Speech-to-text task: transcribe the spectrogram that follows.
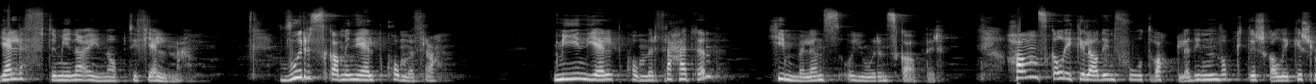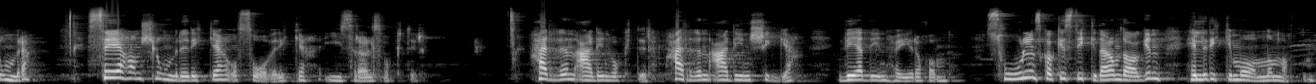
Jeg løfter mine øyne opp til fjellene. Hvor skal min hjelp komme fra? Min hjelp kommer fra Herren, himmelens og jordens skaper. Han skal ikke la din fot vakle, din vokter skal ikke slumre. Se, han slumrer ikke og sover ikke, Israels vokter. Herren er din vokter, Herren er din skygge, ved din høyre hånd. Solen skal ikke stikke deg om dagen, heller ikke månen om natten.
